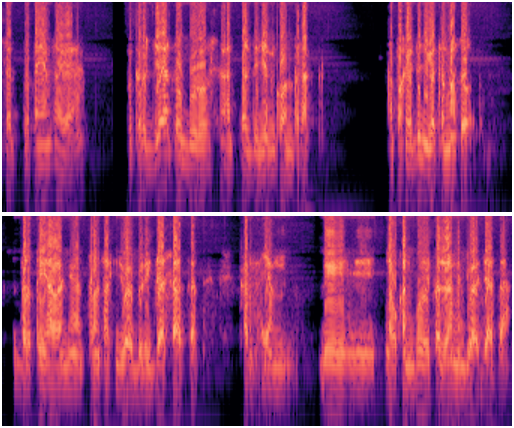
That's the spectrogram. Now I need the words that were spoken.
pertanyaan saya, pekerja atau buruh saat perjanjian kontrak, apakah itu juga termasuk seperti halnya transaksi jual beli jasa, Ustadz? Karena yang dilakukan buruh itu adalah menjual jasa.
